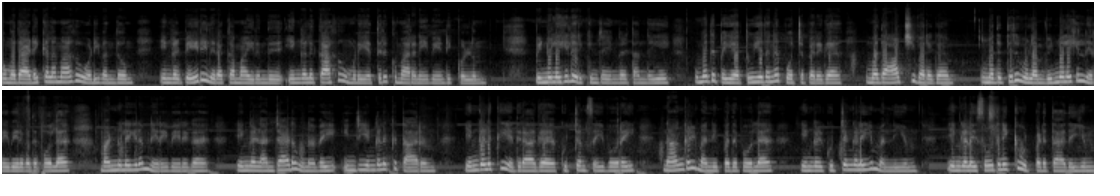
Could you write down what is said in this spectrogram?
உமது அடைக்கலமாக ஓடி வந்தோம் எங்கள் பேரில் இரக்கமாயிருந்து எங்களுக்காக உம்முடைய திருக்குமாரனை வேண்டிக் கொள்ளும். விண்ணுலகில் இருக்கின்ற எங்கள் தந்தையே உமது பெயர் தூயதென போற்ற பெறுக. உமது ஆட்சி வருக. உமது திருவுளம் விண்ணுலகில் நிறைவேறுவது போல மண்ணுலகிலும் நிறைவேறுக. எங்கள் அன்றாட உணவை இன்று எங்களுக்கு தாரும். எங்களுக்கு எதிராக குற்றம் செய்வோரை நாங்கள் மன்னிப்பது போல எங்கள் குற்றங்களையும் மன்னியும். எங்களை சோதனைக்கு உட்படுத்தாதையும்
